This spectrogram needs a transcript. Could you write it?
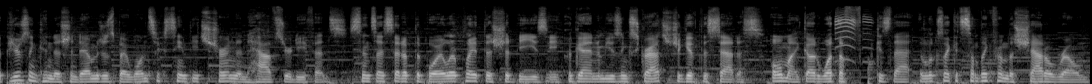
The piercing condition damages by 1 16th each turn and halves your defense. Since I set up the boilerplate, this should be easy. Again, I'm using Scratch to give the status. Oh my god, what the fuck is that? It looks like it's something from the Shadow Realm.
